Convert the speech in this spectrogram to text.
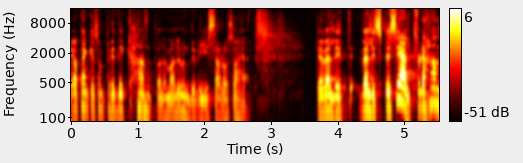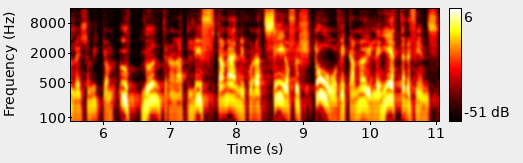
Jag tänker som predikant och när man undervisar och så här. Det är väldigt, väldigt speciellt för det handlar ju så mycket om uppmuntran, att lyfta människor att se och förstå vilka möjligheter det finns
